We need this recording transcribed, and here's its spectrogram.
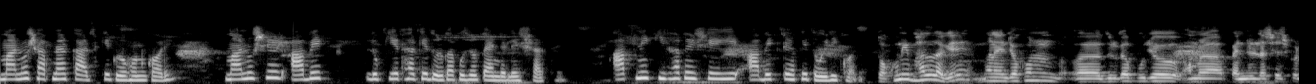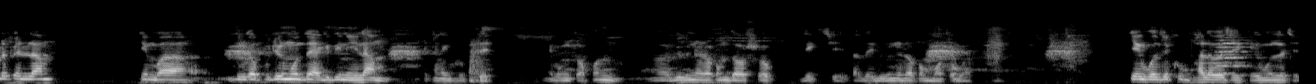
মানুষ আপনার কাজকে গ্রহণ করে। মানুষের আবেগ লুকিয়ে থাকে দুর্গাপুজোর প্যান্ডেলের সাথে। আপনি কীভাবে সেই আবেগটাকে তৈরি করেন? তখনই ভালো লাগে। মানে যখন দুর্গাপুজো আমরা প্যান্ডেলটা শেষ করে ফেললাম, কিংবা দুর্গাপুজোর মধ্যে একদিন এলাম এখানে ঘুরতে, এবং তখন বিভিন্ন রকম দর্শক দেখছে, তাদের বিভিন্ন রকম মতবাদ। কেউ বলছে, খুব ভালো হয়েছে। কেউ বলেছে,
